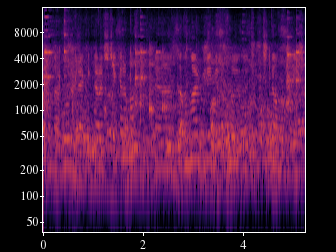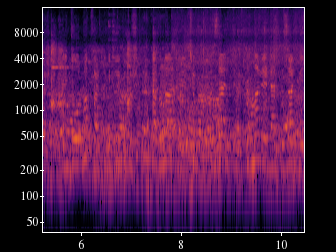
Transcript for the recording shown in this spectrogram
kadınlar. Doğrudur erkekler acı çeker ama kadınlar birebir bunu e, çok ciddi anlamda yaşar. Yani doğurmak farklı bir duygudur. Kadına e, çok özel, e, kadına verilen özel bir,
